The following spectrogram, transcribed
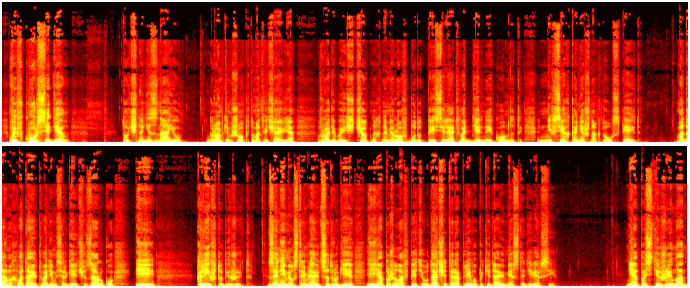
— Вы в курсе дела? — Точно не знаю, — громким шепотом отвечаю я. Вроде бы из четных номеров будут переселять в отдельные комнаты. Не всех, конечно, а кто успеет. Мадама хватает Вадима Сергеевича за руку и к лифту бежит. За ними устремляются другие, и я, пожелав Пете удачи, торопливо покидаю место диверсии. Непостижимо,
